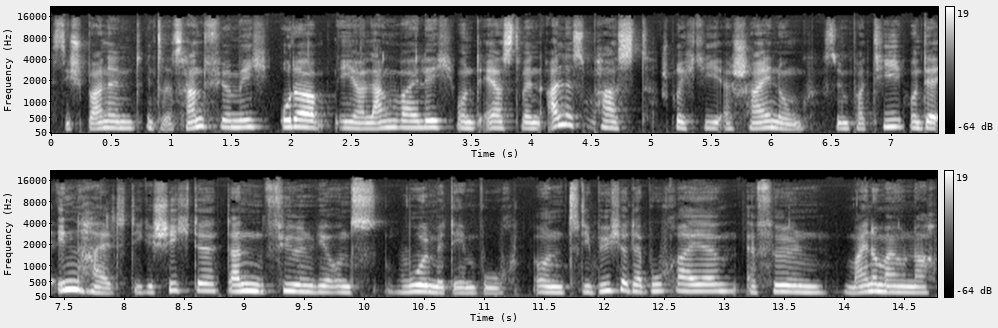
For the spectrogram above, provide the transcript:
Ist sie spannend, interessant für mich oder eher langweilig? Und erst wenn alles passt, sprich die Erscheinung, Sympathie und der Inhalt, die Geschichte, dann fühlen wir uns wohl mit dem Buch. Und die Bücher der Buchreihe erfüllen meiner Meinung nach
